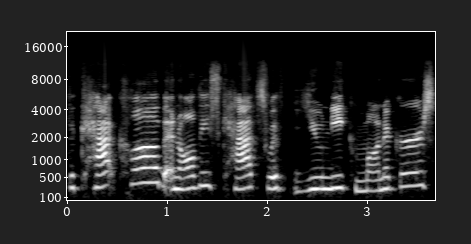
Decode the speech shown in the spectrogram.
the cat club and all these cats with unique monikers,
